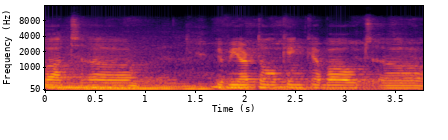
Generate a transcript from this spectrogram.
but uh, if we are talking about uh,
